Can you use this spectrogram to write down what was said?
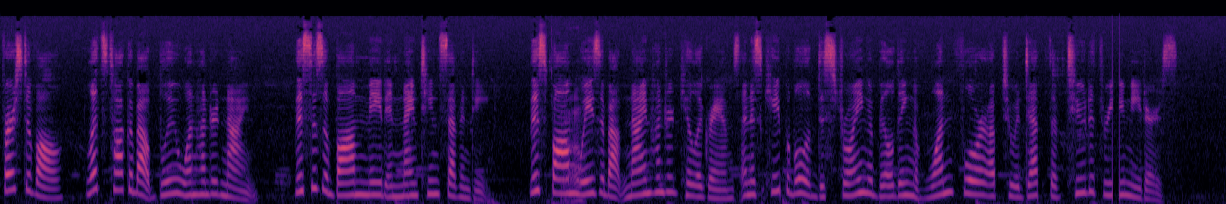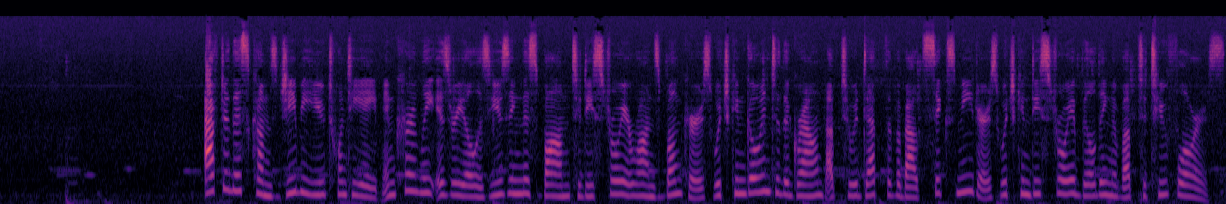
First of all, let's talk about BLU-109. This is a bomb made in 1970. This bomb Wow. weighs about 900 kilograms and is capable of destroying a building of one floor up to a depth of 2 to 3 meters. After this comes GBU-28 and currently Israel is using this bomb to destroy Iran's bunkers which can go into the ground up to a depth of about 6 meters which can destroy a building of up to 2 floors.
